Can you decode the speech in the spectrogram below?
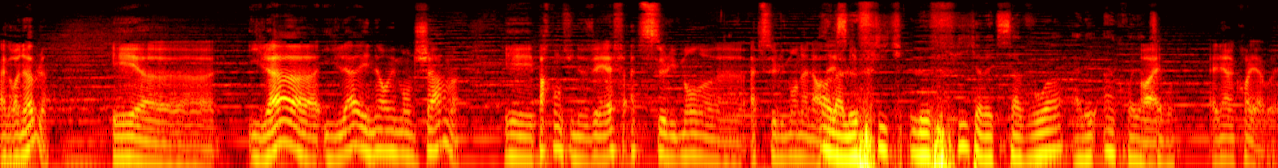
à Grenoble, et euh, il a, il a énormément de charme. Et par contre, une VF absolument, euh, absolument Oh là, nanardesque. le flic, le flic avec sa voix, elle est incroyable. Ouais. sa voix. Elle est incroyable, ouais.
